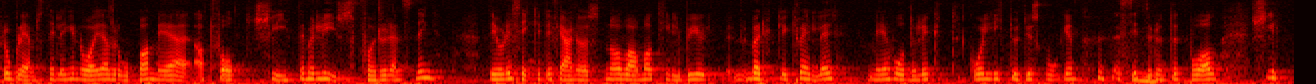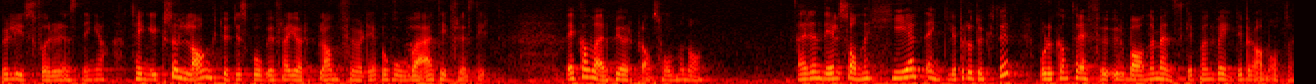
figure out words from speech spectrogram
problemstillinger nå i Europa med at folk sliter med lysforurensning. Det gjør de sikkert i Fjerne Østen. Og hva med å tilby mørke kvelder med hodelykt? Gå litt ut i skogen, sitte mm. rundt et bål, slippe lysforurensninga. Trenger ikke så langt ut i skogen fra Jørpeland før det behovet er tilfredsstilt. Det kan være på Jørpelandsholmen òg. Det er en del sånne helt enkle produkter hvor du kan treffe urbane mennesker på en veldig bra måte.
